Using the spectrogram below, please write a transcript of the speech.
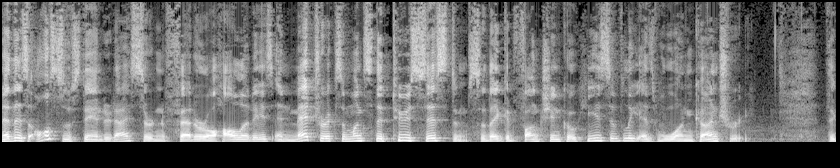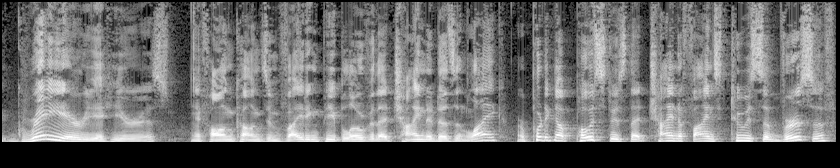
Now this also standardized certain federal holidays and metrics amongst the two systems so they could function cohesively as one country. The gray area here is, if Hong Kong's inviting people over that China doesn't like, or putting up posters that China finds too subversive,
